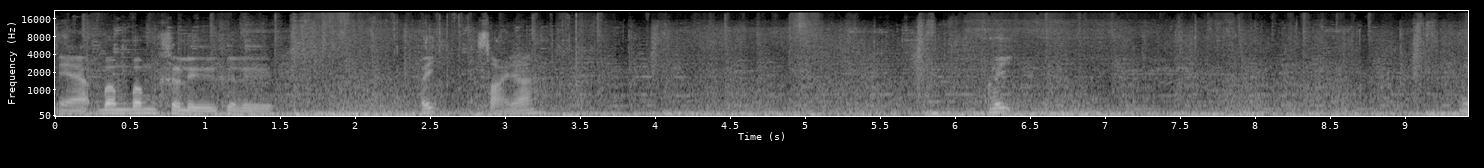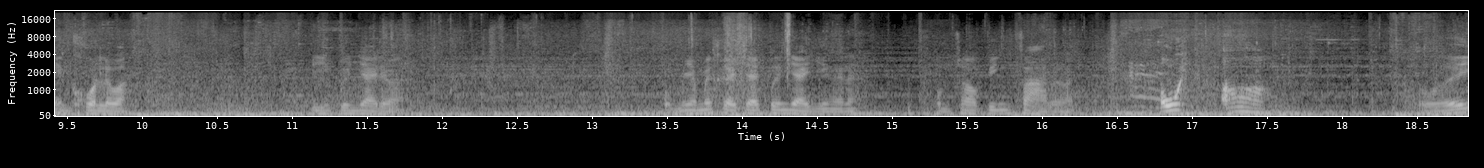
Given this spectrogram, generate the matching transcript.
เนี่ยเบิ่มเบิ่มคือลือคือลือ เฮ้ย สอยละเฮ้ยไม่เห็นคนเลยวะยิงปืนใหญ่ดีกว่าผมยังไม่เคยใช้ปืนใหญ่ยิงเลยนะ ผมชอบวิ่งฝ่าไปก่อน อ้ยอ๋อโอ้ย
